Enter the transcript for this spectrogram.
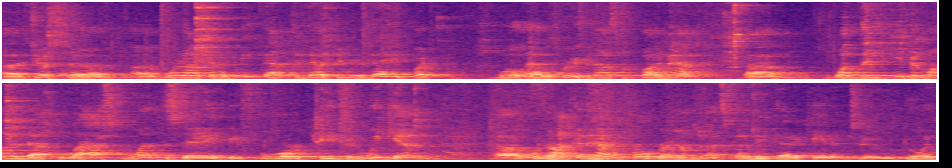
Uh, Just, uh, uh, we're not going to beat that to death here today, but we'll have a brief announcement by Matt. Uh, One thing to keep in mind, that last Wednesday before Cajun weekend, uh, we're not going to have a program, that's going to be dedicated to doing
